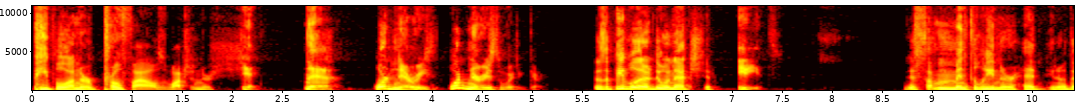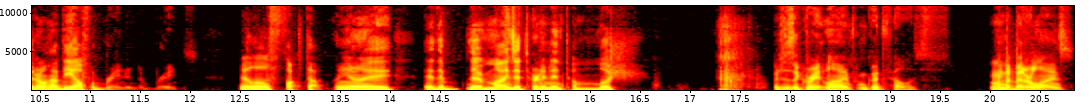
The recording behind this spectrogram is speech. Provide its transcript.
people on their profiles watching their shit. Nah, ordinary, ordinary is the way to go. Because the people that are doing that shit are idiots. There's something mentally in their head, you know. They don't have the alpha brain in their brains. They're a little fucked up. You know, they, they, their, minds are turning into mush, which is a great line from Goodfellas. One of the better lines,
